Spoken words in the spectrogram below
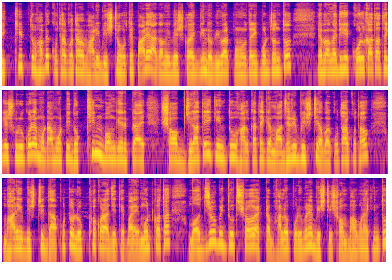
বিক্ষিপ্তভাবে কোথাও কোথাও ভারী বৃষ্টি হতে পারে আগামী বেশ কয়েকদিন, রবিবার পনেরো তারিখ পর্যন্ত। এবং এদিকে কলকাতা থেকে শুরু করে মোটামুটি দক্ষিণবঙ্গের প্রায় সব জেলাতেই কিন্তু হালকা থেকে মাঝারি বৃষ্টি, আবার কোথাও কোথাও ভারী বৃষ্টির দাপটও লক্ষ্য করা যেতে পারে। মোট কথা, বজ্র বিদ্যুৎ সহ একটা ভালো পরিমাণে বৃষ্টির সম্ভাবনা কিন্তু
